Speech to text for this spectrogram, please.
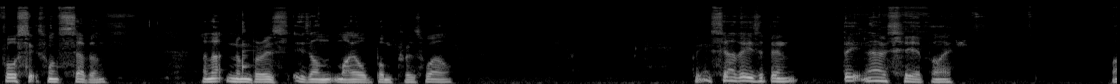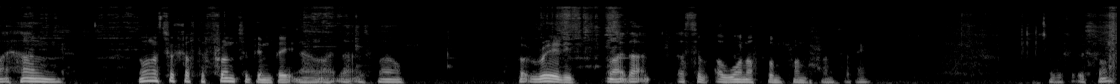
4617 and that number is, is on my old bumper as well. But you can see how these have been beaten out here by by hand. The one I took off the front had been beaten out like that as well. But really, like that that's a, a one-off bumper on the front, I think. So look at this one.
